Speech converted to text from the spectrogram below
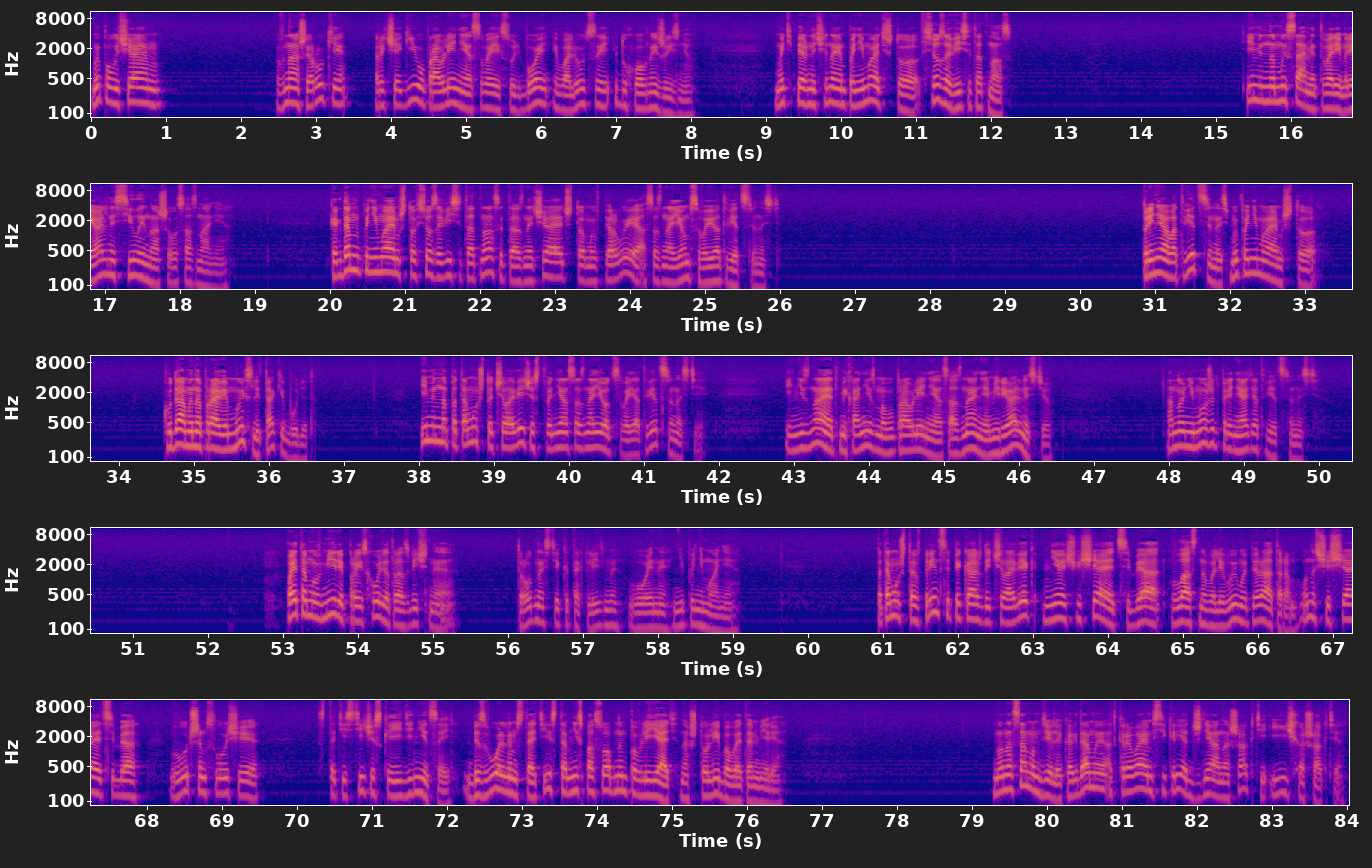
мы получаем в наши руки рычаги управления своей судьбой, эволюцией и духовной жизнью. Мы теперь начинаем понимать, что все зависит от нас – Именно мы сами творим реальность силой нашего сознания. Когда мы понимаем, что все зависит от нас, это означает, что мы впервые осознаем свою ответственность. Приняв ответственность, мы понимаем, что куда мы направим мысли, так и будет. Именно потому, что человечество не осознает своей ответственности – и не знает механизмов управления сознанием и реальностью, оно не может принять ответственность. Поэтому в мире происходят различные трудности, катаклизмы, войны, непонимания. Потому что, в принципе, каждый человек не ощущает себя властно-волевым оператором. Он ощущает себя в лучшем случае статистической единицей, безвольным статистом, не способным повлиять на что-либо в этом мире. Но на самом деле, когда мы открываем секрет Джняна Шакти и Ичха Шакти,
